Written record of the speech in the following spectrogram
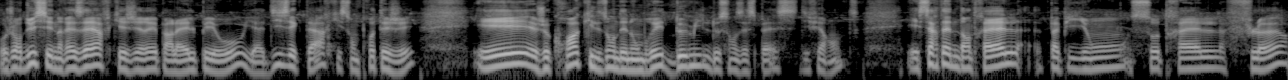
Aujourd'hui, c'est une réserve qui est gérée par la LPO. Il y a 10 hectares qui sont protégés. Et je crois qu'ils ont dénombré 2200 espèces différentes. Et certaines d'entre elles, papillons, sauterelles, fleurs,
